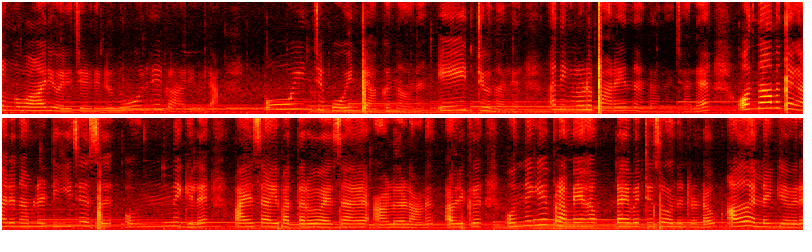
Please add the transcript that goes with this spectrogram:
അങ്ങ് വാരി വലിച്ചെഴുതിയിട്ടൊന്നും ഒരു കാര്യമില്ല പോയിന്റ് പോയിന്റ് ആക്കുന്നതാണ് ഏറ്റവും നല്ലത്. അത് നിങ്ങളോട് പറയുന്നത് എന്താണെന്ന് വെച്ചാൽ കഴിഞ്ഞാൽ ഒന്നാമത്തെ കാര്യം നമ്മുടെ ടീച്ചേഴ്സ് ഒന്നുകിൽ വയസ്സായി പത്തറുപത് വയസ്സായ ആളുകളാണ്. അവർക്ക് ഒന്നുകിൽ പ്രമേഹം ഡയബറ്റീസ് വന്നിട്ടുണ്ടാവും. അതല്ലെങ്കിൽ അവർ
